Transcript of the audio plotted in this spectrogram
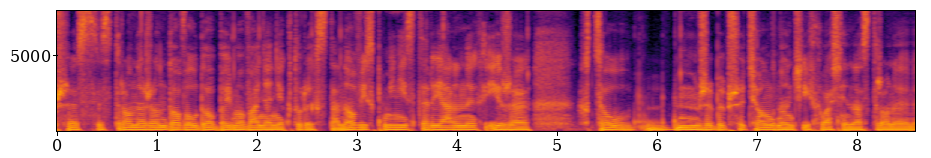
przez stronę rządową do obejmowania niektórych stanowisk ministerialnych i że chcą, żeby przeciągnąć ich właśnie na stronę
